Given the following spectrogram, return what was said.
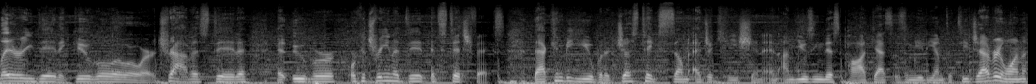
Larry did at Google or Travis did at Uber or Katrina did at Stitch Fix. That can be you, but it just takes some education. And I'm using this podcast as a medium to teach everyone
